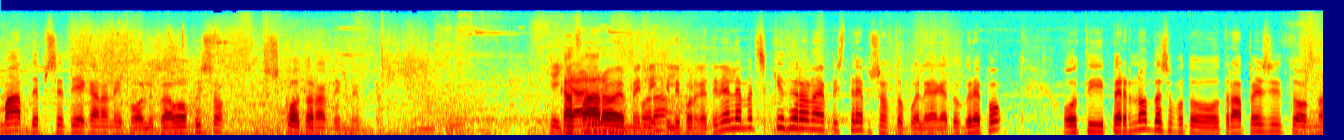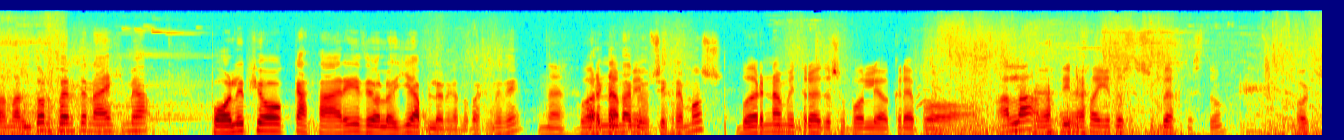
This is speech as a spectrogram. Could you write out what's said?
μάντεψε τι έκαναν οι υπόλοιποι. Από πίσω σκότωναν την μίμη. Και για Καθαρό άλλη έμενε φορά- λοιπόν για την Elements και θέλω να επιστρέψω σε αυτό που έλεγα για τον Κρέπο. Ότι περνώντας από το τραπέζι των αναλυτών φαίνεται να έχει μια πολύ πιο καθαρή ιδεολογία πλέον για το παιχνίδι. Ναι, μπορεί να, Αρκετά μην, πιο ψύχρεμος. μπορεί να μην τρώει τόσο πολύ ο Κρέπο, αλλά δίνει φαγητό στους συμπαίχτες του. Οκ.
